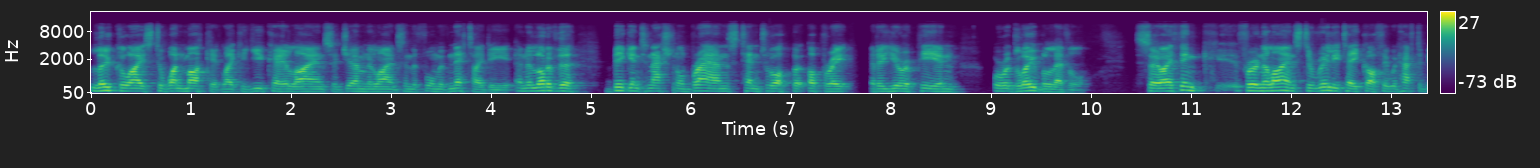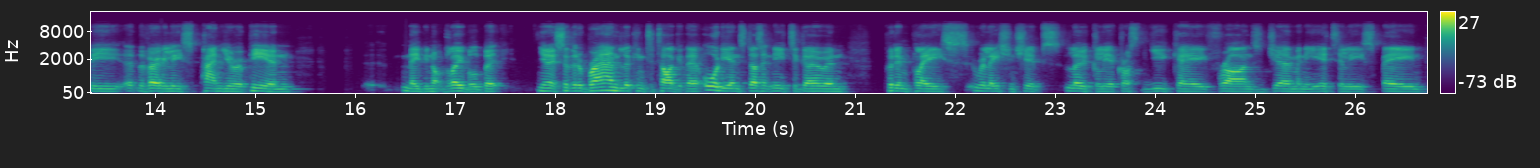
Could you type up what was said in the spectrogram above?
localized to one market, like a UK alliance, a German alliance in the form of NetID. And a lot of the big international brands tend to op- operate at a European or a global level. So I think for an alliance to really take off, it would have to be at the very least pan-European, maybe not global, but you know, so that a brand looking to target their audience doesn't need to go and put in place relationships locally across the UK, France, Germany, Italy, Spain,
